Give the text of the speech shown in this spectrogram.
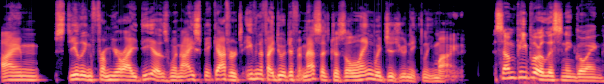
I'm stealing from your ideas when I speak afterwards, even if I do a different message, because the language is uniquely mine. Some people are listening, going,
